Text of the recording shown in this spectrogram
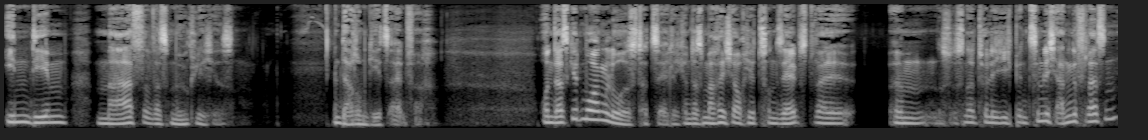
in dem Maße, was möglich ist. Und darum geht's einfach. Und das geht morgen los tatsächlich. Und das mache ich auch jetzt schon selbst, weil ähm, es ist natürlich, ich bin ziemlich angefressen.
